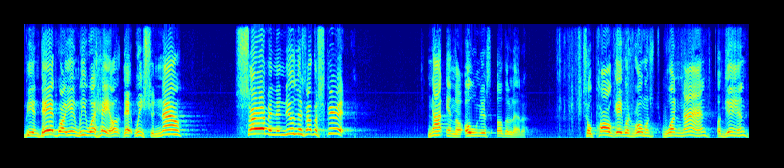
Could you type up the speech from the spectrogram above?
being dead wherein we were held, that we should now serve in the newness of the Spirit, not in the oldness of the letter. So Paul gave us Romans 1 9 again.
